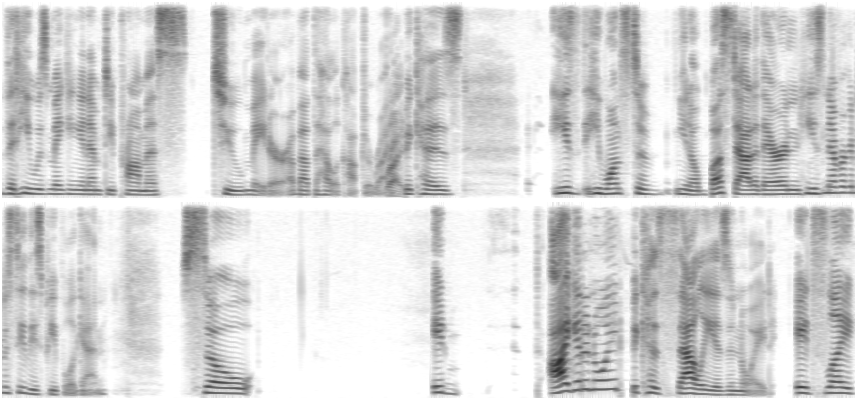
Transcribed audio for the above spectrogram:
that he was making an empty promise to Mater about the helicopter ride Right. because he's he wants to, you know, bust out of there and he's never going to see these people again. So it I get annoyed because Sally is annoyed. It's like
